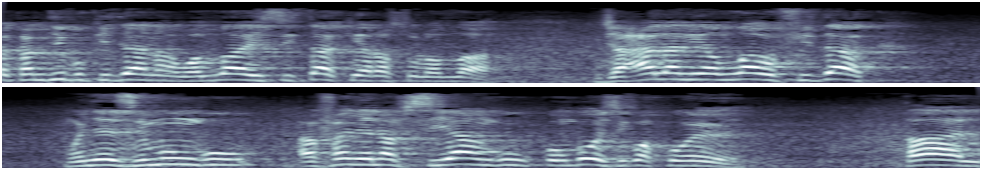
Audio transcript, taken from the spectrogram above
akamjibu kijana wallahi sitaki ya rasulullah ja'alani Allahu fidak. Mwenyezi Mungu afanye nafsi yangu ukombozi kwako wewe. Qal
